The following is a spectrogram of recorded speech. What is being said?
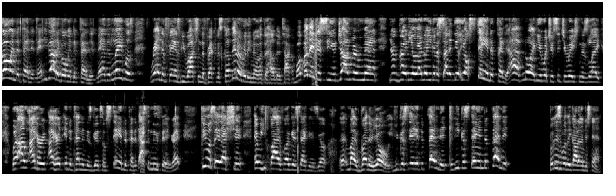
Go independent, man. You gotta go independent, man. The labels, random fans be watching The Breakfast Club. They don't really know what the hell they're talking about, but they just see you. John River, man, you're good, yo. I know you're gonna sign a deal. Yo, stay independent. I have no idea what your situation is like, but I, I heard, I heard independent is good, so stay independent. That's the new thing, right? People say that shit every five fucking seconds, yo. Uh, My brother, yo, if you could stay independent, if you could stay independent. But this is what they gotta understand,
